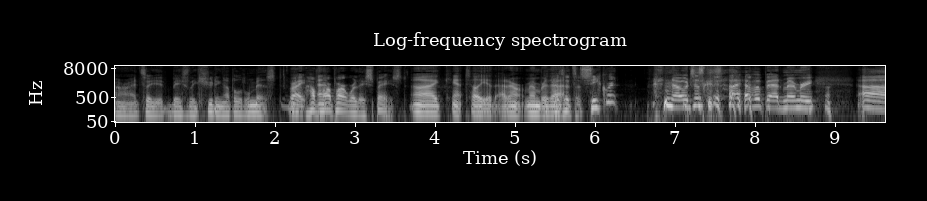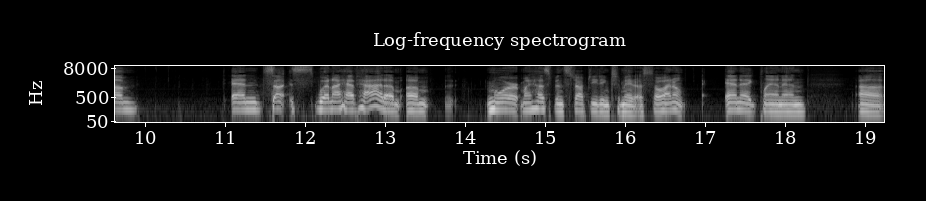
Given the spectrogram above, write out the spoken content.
All right. So you're basically shooting up a little mist. Right. How far and apart were they spaced? I can't tell you that. I don't remember that. Because it's a secret? no, just because I have a bad memory. Um, and so, when I have had um, um, more, my husband stopped eating tomatoes, so I don't, and eggplant and uh,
